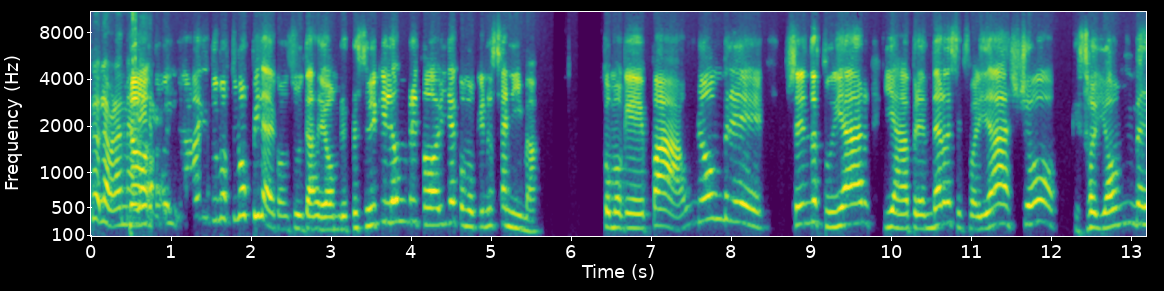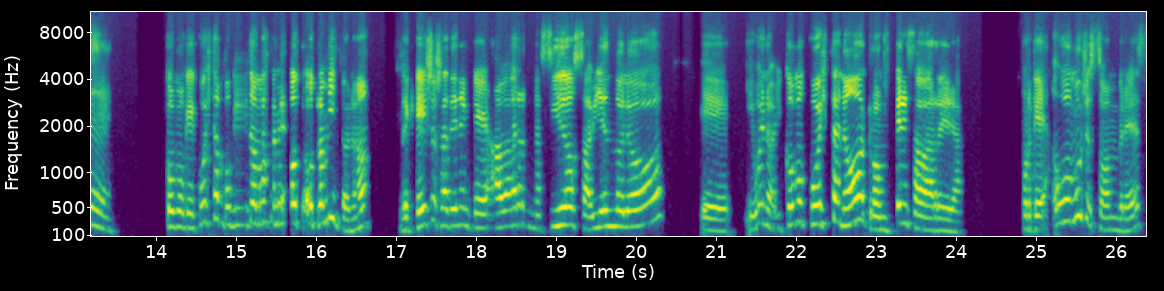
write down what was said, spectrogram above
la verdad me alegra. La verdad que tuvimos, pila de consultas de hombres, pero se ve que el hombre todavía como que no se anima. Como que, pa, un hombre yendo a estudiar y a aprender de sexualidad, yo, que soy hombre, como que cuesta un poquito más también, otro, mito, ¿no? De que ellos ya tienen que haber nacido sabiéndolo, eh, y bueno, ¿y cómo cuesta, no, romper esa barrera? Porque hubo muchos hombres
